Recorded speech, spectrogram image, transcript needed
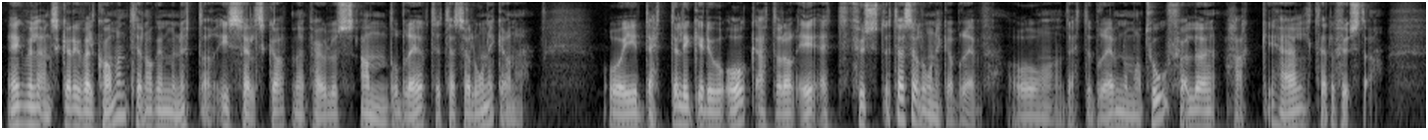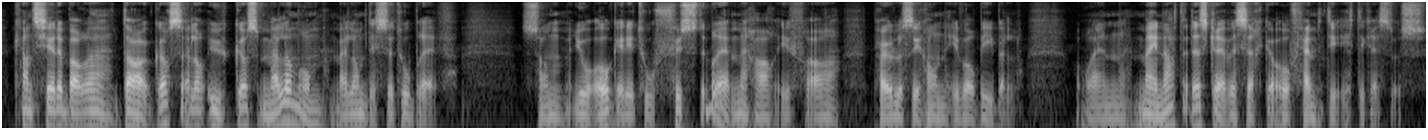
Jeg vil ønske deg velkommen til noen minutter i selskap med Paulus andre brev til tessalonikerne. Og i dette ligger det jo òg at det er et første tessalonikerbrev, og dette brev nummer to følger hakk i hæl til det første. Kanskje er det bare dagers eller ukers mellomrom mellom disse to brev, som jo òg er de to første brev vi har ifra Paulus i hånd i vår bibel, og en mener at det er skrevet ca. år 50 etter Kristus.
